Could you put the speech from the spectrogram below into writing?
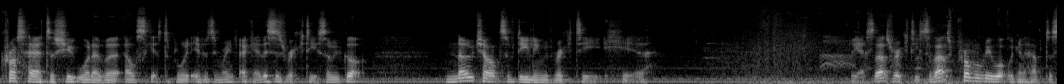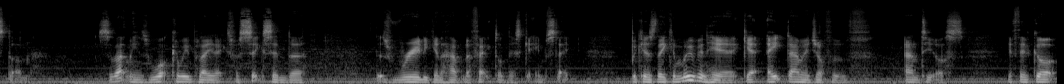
crosshair to shoot whatever else gets deployed if it's in range. Okay, this is Rickety, so we've got no chance of dealing with Rickety here. Yeah, so that's Rickety, so that's probably what we're going to have to stun. So that means what can we play next for 6 Cinder that's really going to have an effect on this game state? Because they can move in here, get 8 damage off of Antios. If they've got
